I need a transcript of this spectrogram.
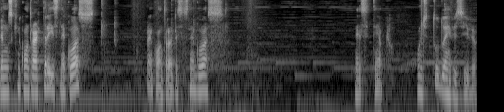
Temos que encontrar três negócios. Para encontrar esses negócios. Nesse templo. Onde tudo é invisível.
